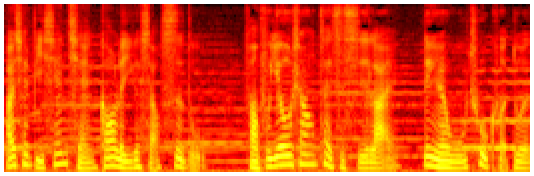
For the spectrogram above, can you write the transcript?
而且比先前高了一个小四度，仿佛忧伤再次袭来，令人无处可遁。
